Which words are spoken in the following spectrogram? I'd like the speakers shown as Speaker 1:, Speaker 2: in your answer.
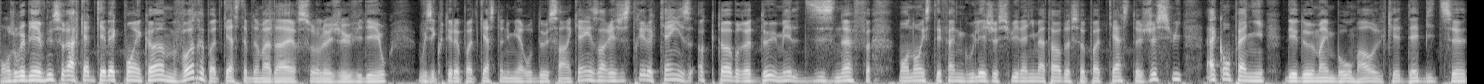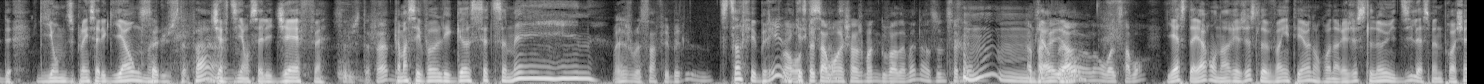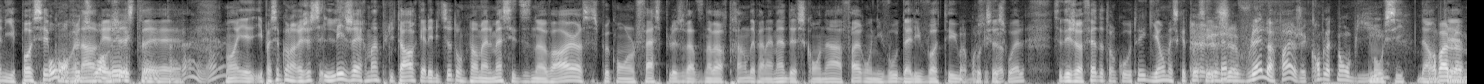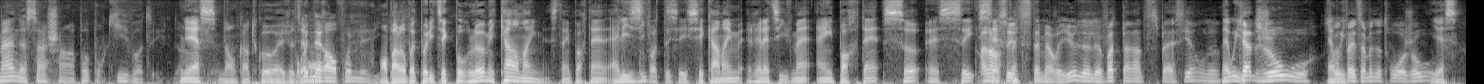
Speaker 1: Bonjour et bienvenue sur arcadequebec.com, votre podcast hebdomadaire sur le jeu vidéo. Vous écoutez le podcast numéro 215, enregistré le 15 octobre 2019. Mon nom est Stéphane Goulet, je suis l'animateur de ce podcast. Je suis accompagné des deux mêmes beaux mâles que d'habitude. Guillaume Duplain, salut Guillaume.
Speaker 2: Salut Stéphane.
Speaker 1: Jeff Dion, salut Jeff.
Speaker 3: Salut Stéphane.
Speaker 1: Comment ça va les gars cette semaine?
Speaker 3: Ben, je me sens fébrile.
Speaker 1: Tu te sens fébrile?
Speaker 3: On va peut-être avoir un changement de gouvernement dans une semaine. Après ailleurs, là, on va le savoir.
Speaker 1: Yes, d'ailleurs, on enregistre le 21, donc on enregistre lundi la semaine prochaine. Il est possible
Speaker 2: Oh,
Speaker 1: qu'on enregistre. euh? Ouais, il est possible qu'on enregistre légèrement plus tard qu'à d'habitude, donc normalement c'est 19h. Ça se peut qu'on le fasse plus vers 19h30, dépendamment de ce qu'on a à faire au niveau d'aller voter
Speaker 3: Ben,
Speaker 1: ou quoi que
Speaker 3: c'est
Speaker 1: ce soit. C'est déjà fait de ton côté, Guillaume? Est-ce que toi c'est
Speaker 2: Euh,
Speaker 1: fait?
Speaker 2: je voulais le faire, j'ai complètement oublié.
Speaker 1: Moi aussi. Donc,
Speaker 2: Probablement ne sachant pas pour qui voter.
Speaker 1: euh,
Speaker 2: Donc,
Speaker 1: yes. Donc en tout cas, je veux
Speaker 2: Pour une
Speaker 1: dire, on,
Speaker 2: de ma vie.
Speaker 1: on parlera pas de politique pour là, mais quand même, c'est important. Allez-y. C'est c'est quand même relativement important. Ça, euh, c'est
Speaker 3: Ah non, c'est- c'était merveilleux, là, le vote par anticipation. Là.
Speaker 1: Ben oui.
Speaker 3: Quatre jours,
Speaker 1: Ben
Speaker 3: sur
Speaker 1: oui.
Speaker 3: une fin de semaine de trois jours.
Speaker 1: Yes.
